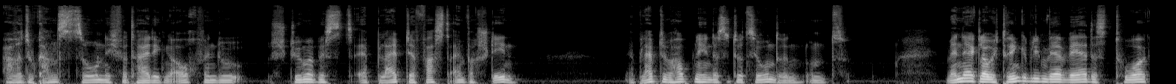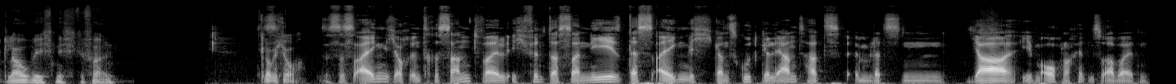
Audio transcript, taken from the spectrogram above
Aber du kannst so nicht verteidigen, auch wenn du Stürmer bist. Er bleibt ja fast einfach stehen. Er bleibt überhaupt nicht in der Situation drin. Und wenn er, glaube ich, drin geblieben wäre, wäre das Tor, glaube ich, nicht gefallen. Glaube ich auch. Das ist eigentlich auch interessant, weil ich finde, dass Sané das eigentlich ganz gut gelernt hat, im letzten Jahr eben auch nach hinten zu arbeiten.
